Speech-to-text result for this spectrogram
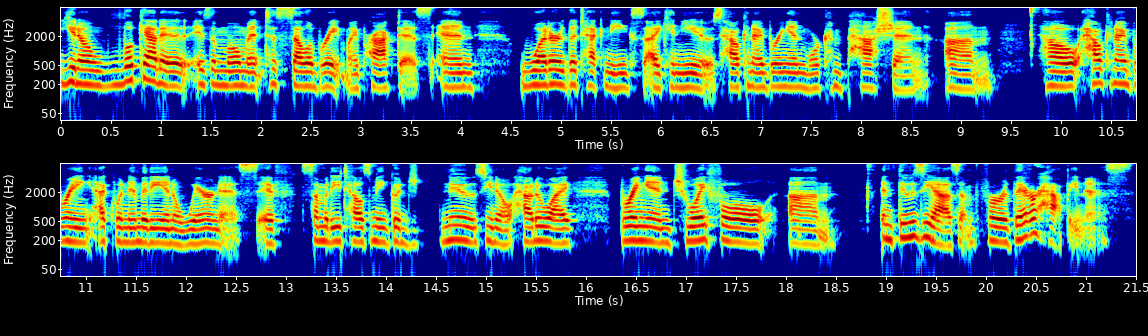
you know, look at it as a moment to celebrate my practice and what are the techniques I can use? How can I bring in more compassion? Um, how how can I bring equanimity and awareness? If somebody tells me good news, you know, how do I bring in joyful um, enthusiasm for their happiness?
